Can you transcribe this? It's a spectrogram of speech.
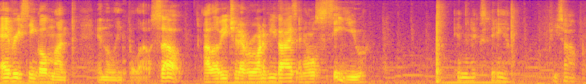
every single month in the link below. So, I love each and every one of you guys and I will see you in the next video. Peace out.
